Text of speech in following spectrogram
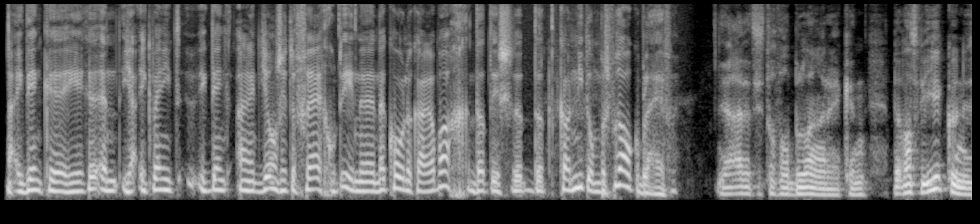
Nou, ik denk, uh, heren, en ja, ik weet niet, ik denk Arnold Jan zit er vrij goed in. Uh, Nagorno-Karabakh, dat, is, dat, dat kan niet onbesproken blijven. Ja, dat is toch wel belangrijk. En wat we hier kunnen,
